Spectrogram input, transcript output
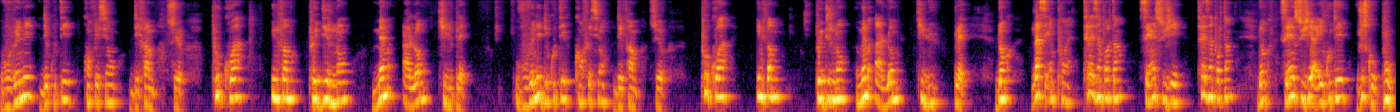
Vous venez d'écouter Confession des femmes sur pourquoi une femme peut dire non même à l'homme qui lui plaît. Vous venez d'écouter Confession des femmes sur pourquoi une femme peut dire non même à l'homme qui lui plaît. Donc là, c'est un point très important, c'est un sujet très important. Donc c'est un sujet à écouter jusqu'au bout.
